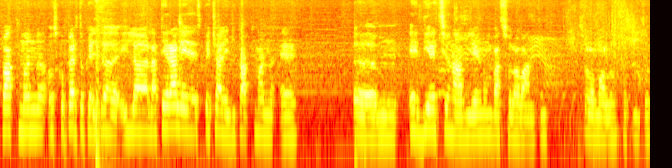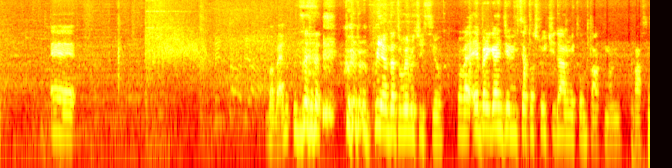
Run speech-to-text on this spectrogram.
Pac-Man, ho scoperto che il, il, laterale speciale di Pac-Man è, um, è direzionabile, non va solo avanti. Solo mo l'ho capito. E... Vabbè, qui, è andato velocissimo. Vabbè, e praticamente ho iniziato a suicidarmi con Pac-Man. Basta.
